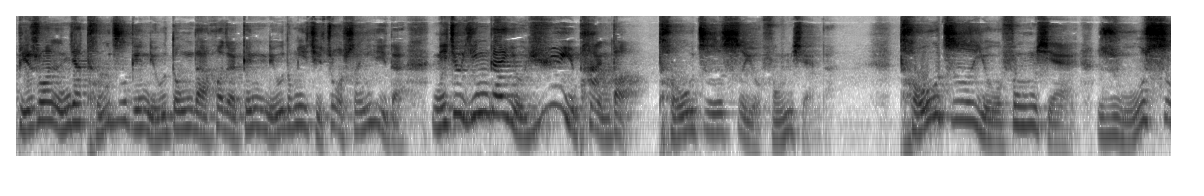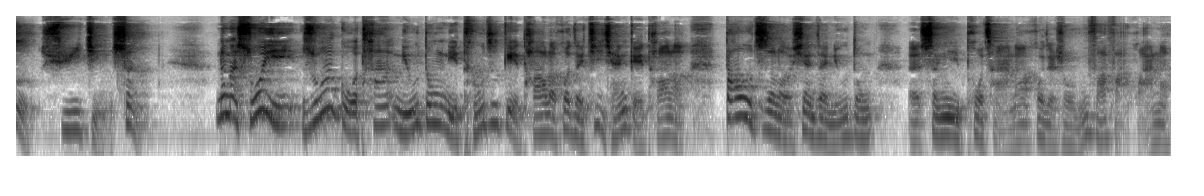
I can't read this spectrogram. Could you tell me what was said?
比如说人家投资给刘东的，或者跟刘东一起做生意的，你就应该有预判到。投资是有风险的，投资有风险，入市需谨慎。那么，所以如果他刘东你投资给他了，或者寄钱给他了，导致了现在刘东呃生意破产了，或者说无法返还了，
